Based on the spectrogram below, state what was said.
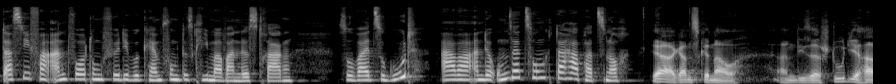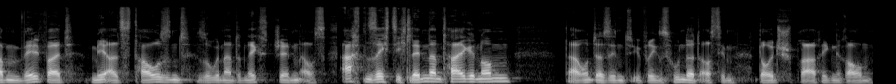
dass sie Verantwortung für die Bekämpfung des Klimawandels tragen. Soweit so gut, aber an der Umsetzung, da hapert's noch. Ja, ganz genau. An dieser Studie haben weltweit mehr als 1000 sogenannte Next Gen aus 68 Ländern teilgenommen. Darunter sind übrigens 100 aus dem deutschsprachigen Raum.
